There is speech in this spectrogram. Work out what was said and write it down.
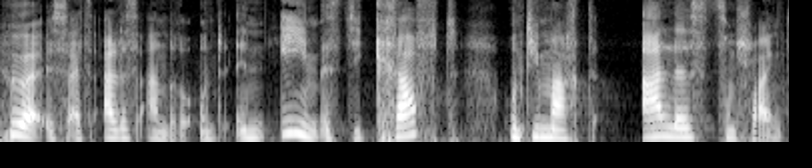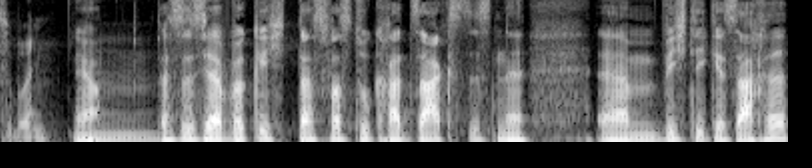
höher ist als alles andere und in ihm ist die Kraft und die Macht, alles zum Schweigen zu bringen. Ja, Mhm. das ist ja wirklich das, was du gerade sagst, ist eine ähm, wichtige Sache.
